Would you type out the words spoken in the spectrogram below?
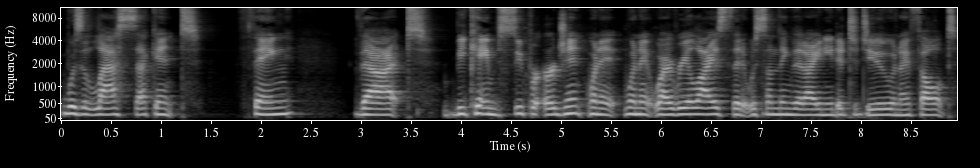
was a last second thing that became super urgent when it when it I realized that it was something that I needed to do and I felt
